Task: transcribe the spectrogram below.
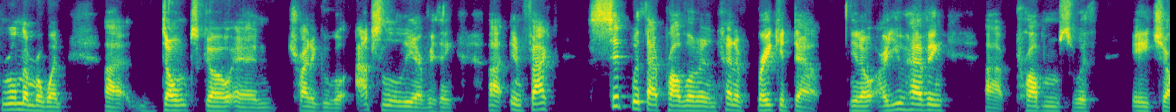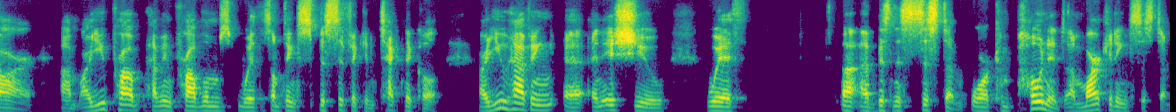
rule number one uh, don't go and try to Google absolutely everything. Uh, in fact, sit with that problem and kind of break it down. You know, are you having uh, problems with HR? Um, are you prob- having problems with something specific and technical? Are you having a, an issue with a business system or component, a marketing system?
